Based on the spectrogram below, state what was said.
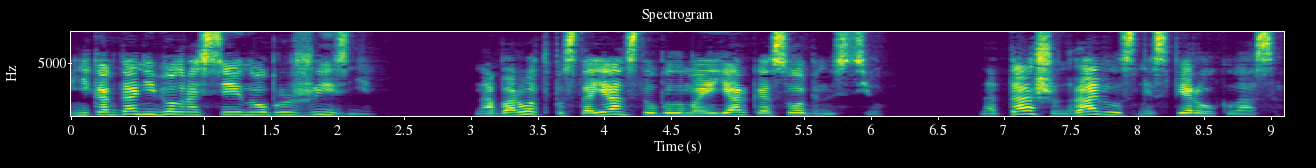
и никогда не вел рассеянный образ жизни. Наоборот, постоянство было моей яркой особенностью. Наташа нравилась мне с первого класса.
